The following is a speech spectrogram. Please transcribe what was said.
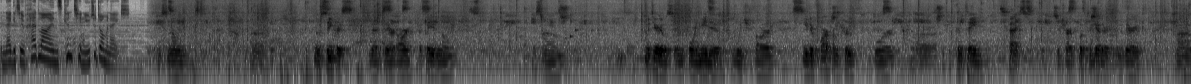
the negative headlines continue to dominate. It's no, uh, no secrets that there are occasional um, materials in foreign media which are either far from truth or uh, contain facts which are put together in a very uh,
